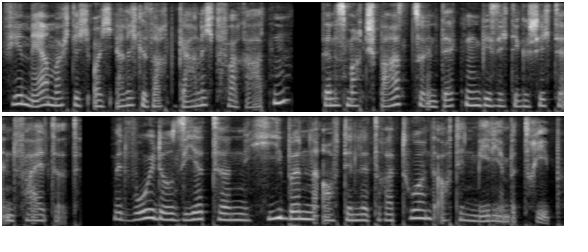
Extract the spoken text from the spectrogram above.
Viel mehr möchte ich euch ehrlich gesagt gar nicht verraten, denn es macht Spaß zu entdecken, wie sich die Geschichte entfaltet, mit wohldosierten Hieben auf den Literatur- und auch den Medienbetrieb.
